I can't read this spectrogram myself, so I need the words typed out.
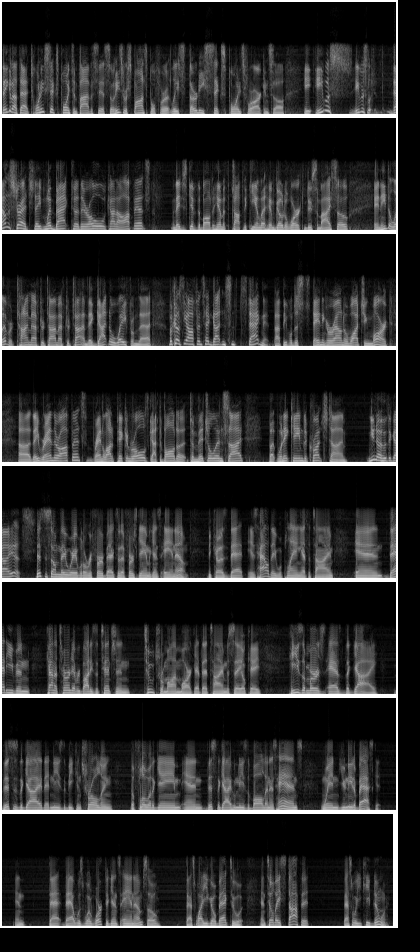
Think about that 26 points and 5 assists. So he's responsible for at least 36 points for Arkansas. He he was he was down the stretch. They went back to their old kind of offense and they just give the ball to him at the top of the key and let him go to work and do some ISO and he delivered time after time after time. They'd gotten away from that because the offense had gotten stagnant by people just standing around and watching Mark. Uh, they ran their offense, ran a lot of pick and rolls, got the ball to, to Mitchell inside, but when it came to crunch time, you know who the guy is. This is something they were able to refer back to that first game against A and M because that is how they were playing at the time, and that even kind of turned everybody's attention to Tramon Mark at that time to say, okay, he's emerged as the guy. This is the guy that needs to be controlling the flow of the game, and this is the guy who needs the ball in his hands when you need a basket. And that that was what worked against A and M. So that's why you go back to it until they stop it. That's what you keep doing.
